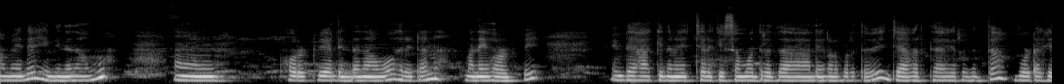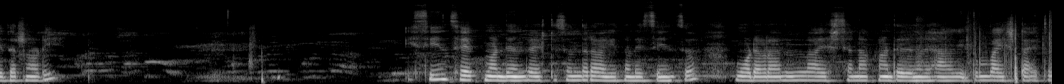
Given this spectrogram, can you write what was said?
ಆಮೇಲೆ ಇಲ್ಲಿಂದ ನಾವು ಹೊರಟ್ವಿ. ಅಲ್ಲಿಂದ ನಾವು ರಿಟರ್ನ್ ಮನೆಗೆ ಹೊರಟ್ವಿ. ಇಲ್ಲಿ ಹಾಕಿದ ಎಚ್ಚರಿಕೆ ಸಮುದ್ರದ ಅಲೆಗಳು ಬರ್ತವೆ. ಜಾಗ್ರತೆ ಆಗಿರೋದಂತ ಬೋಟ್ ಹಾಕಿದ್ದಾರೆ ನೋಡಿ. ಈ ಸೀನ್ಸ್ ಹೇಗೆ ಮಾಡಿದೆ ಅಂದರೆ ಎಷ್ಟು ಸುಂದರವಾಗಿತ್ತು ನೋಡಿ ಸೀನ್ಸು ಮೋಡಗಳೆಲ್ಲ ಎಷ್ಟು ಚೆನ್ನಾಗಿ ಕಾಣ್ತಾ ಇದೆ ನೋಡಿ. ಹಾಗೆ ತುಂಬ ಇಷ್ಟ ಆಯಿತು.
